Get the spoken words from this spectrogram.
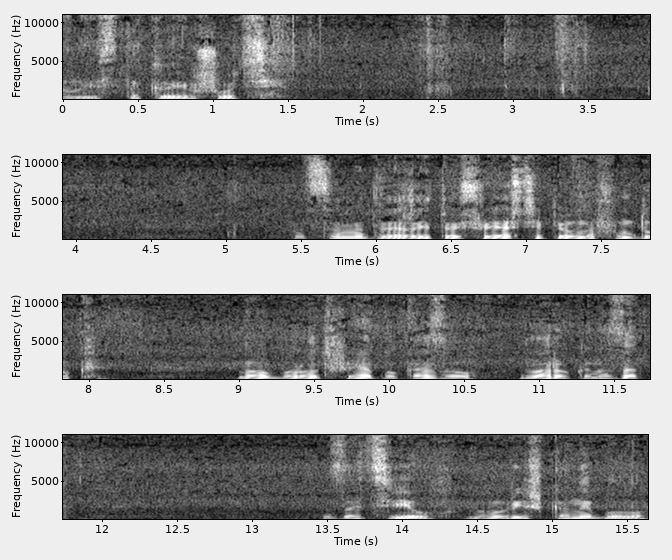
Лист такий в шоці. Оце медвежий той, що я щепив на фундук. Наоборот, що я показував два роки назад зацвів, але орішка не було.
